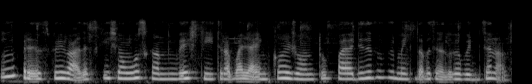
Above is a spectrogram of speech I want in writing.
e empresas privadas que estão buscando investir e trabalhar em conjunto para o desenvolvimento da vacina do Covid-19.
